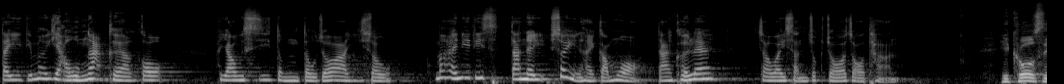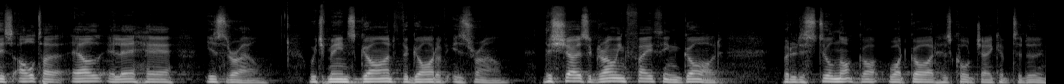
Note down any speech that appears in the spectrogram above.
第二点，佢又呃佢阿哥， he calls this altar El Elohe Israel, which means God, the God of Israel. This shows a growing faith in God, but it is still not God, what God has called Jacob to do.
